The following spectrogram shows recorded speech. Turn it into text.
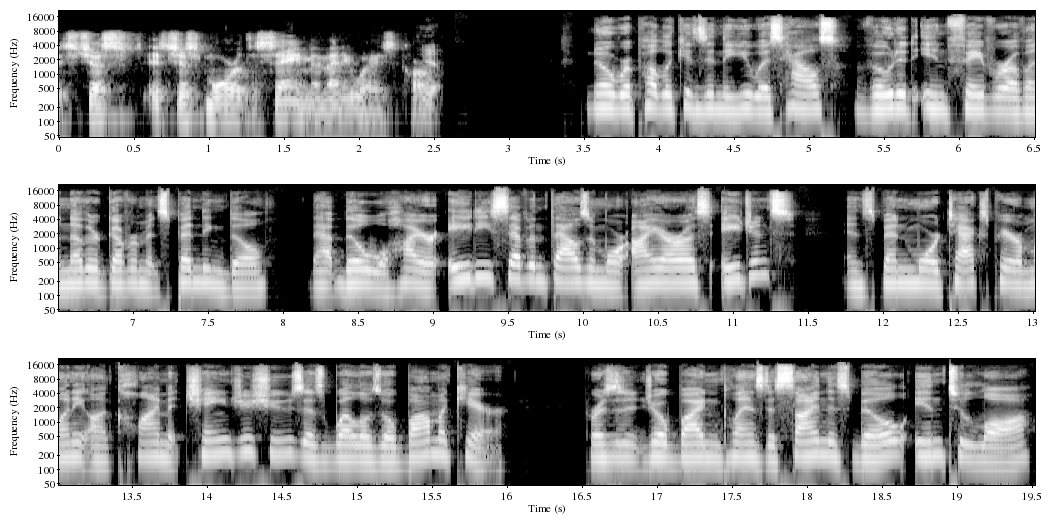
it's just it's just more of the same in many ways, Carl. Yeah. No Republicans in the U.S. House voted in favor of another government spending bill. That bill will hire 87,000 more IRS agents and spend more taxpayer money on climate change issues as well as Obamacare. President Joe Biden plans to sign this bill into law.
